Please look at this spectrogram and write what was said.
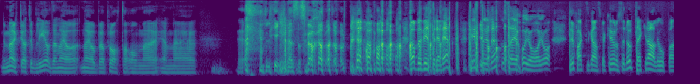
Nu märkte jag att det blev det när jag, när jag började prata om eh, en, eh, liknelse som jag själv hade varit med om. ja, men visst är det lätt? Visst är det ja. lätt att säga och ja, ja. Det är faktiskt ganska kul. Och sen upptäcker allihopa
